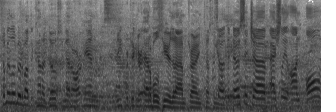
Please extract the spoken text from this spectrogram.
tell me a little bit about the kind of dosing that are in these particular edibles here that I'm trying testing So out. the dosage, uh, actually, on all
